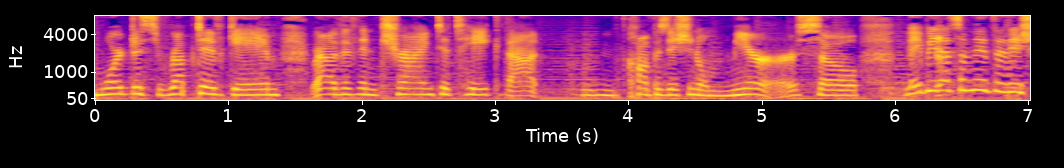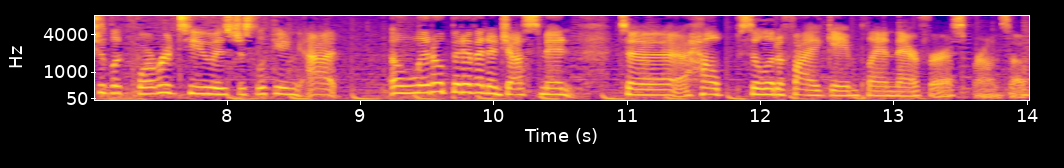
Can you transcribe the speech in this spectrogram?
more disruptive game rather than trying to take that mm, compositional mirror. So maybe that's something that they should look forward to is just looking at a little bit of an adjustment to help solidify a game plan there for Esperanza.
